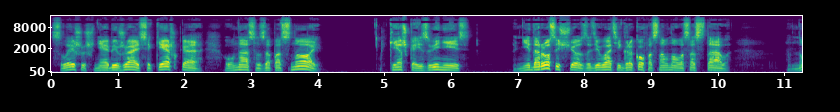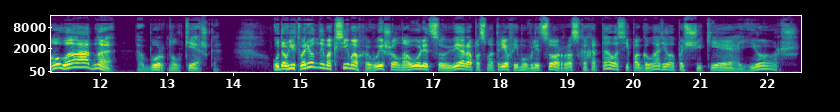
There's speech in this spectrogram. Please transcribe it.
слышишь, не обижайся, Кешка, у нас запасной. Кешка, извинись, не дорос еще задевать игроков основного состава». «Ну ладно», — буркнул Кешка. Удовлетворенный Максимов вышел на улицу, Вера, посмотрев ему в лицо, расхохоталась и погладила по щеке. «Ёрш,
